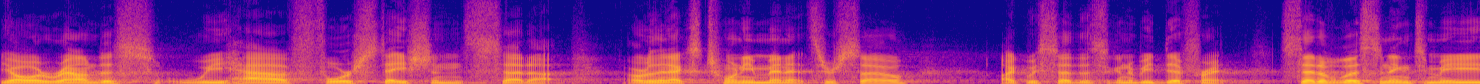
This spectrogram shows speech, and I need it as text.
Y'all, around us, we have four stations set up. Over the next 20 minutes or so, like we said, this is going to be different. Instead of listening to me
